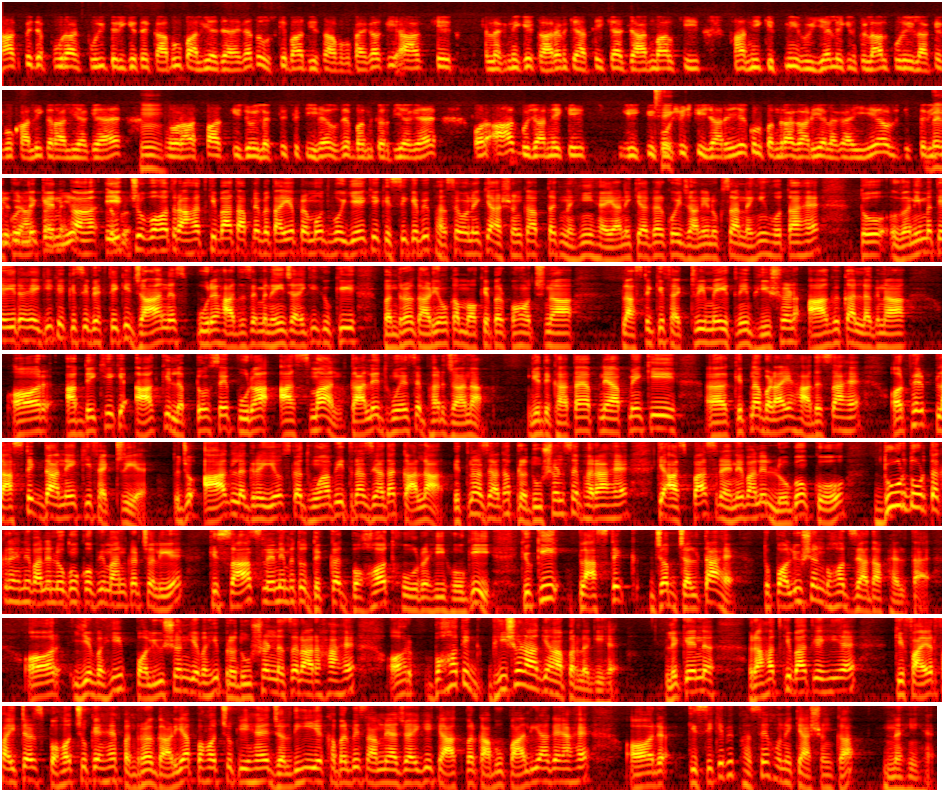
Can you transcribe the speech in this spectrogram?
आग पे जब पूरा पूरी तरीके से काबू पा लिया जाएगा तो उसके बाद ये साफ़ हो पाएगा कि आग के लगने के कारण क्या थे क्या जान माल की हानि कितनी हुई है लेकिन फ़िलहाल पूरे इलाके को खाली करा लिया गया है हम्म। और आसपास की जो इलेक्ट्रिसिटी है उसे बंद कर दिया गया है और आग बुझाने की की कोशिश की जा रही है। कुल पंद्रह गाड़ियाँ लगाई है और जिस तरीके बिल्कुल लेकिन एक जो बहुत राहत की बात आपने बताई है प्रमोद वो ये कि किसी के भी फंसे होने की आशंका अब तक नहीं है। यानी कि अगर कोई जानी नुकसान नहीं होता है तो गनीमत यही रहेगी कि किसी व्यक्ति की जान इस पूरे हादसे में नहीं जाएगी क्योंकि पंद्रह गाड़ियों का मौके पर पहुँचना प्लास्टिक की फैक्ट्री में इतनी भीषण आग का लगना और आप देखिए कि आग की लपटों से पूरा आसमान काले धुएँ से भर जाना ये दिखाता है अपने आप में कि आ, कितना बड़ा ये हादसा है। और फिर प्लास्टिक दाने की फैक्ट्री है तो जो आग लग रही है उसका धुआँ भी इतना ज़्यादा काला इतना ज़्यादा प्रदूषण से भरा है कि आसपास रहने वाले लोगों को दूर दूर तक रहने वाले लोगों को भी मानकर चलिए कि सांस लेने में तो दिक्कत बहुत हो रही होगी, क्योंकि प्लास्टिक जब जलता है तो पॉल्यूशन बहुत ज़्यादा फैलता है। और ये वही पॉल्यूशन, ये वही प्रदूषण नज़र आ रहा है और बहुत ही भीषण आग यहाँ पर लगी है। लेकिन राहत की बात यही है कि फायर फाइटर्स पहुँच चुके हैं, पंद्रह गाड़ियाँ पहुँच चुकी हैं। जल्दी ही ये खबर भी सामने आ जाएगी कि आग पर काबू पा लिया गया है और किसी के भी फंसे होने की आशंका नहीं है।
